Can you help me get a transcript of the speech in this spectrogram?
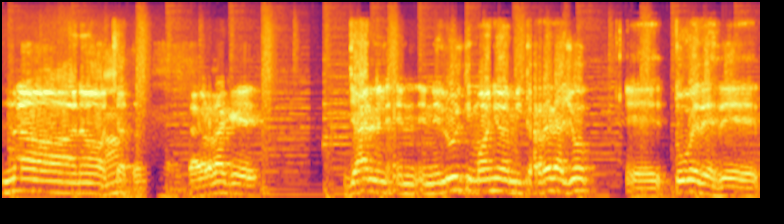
No, no, ah. chato. La verdad que ya en el, último año de mi carrera yo eh, tuve desde,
